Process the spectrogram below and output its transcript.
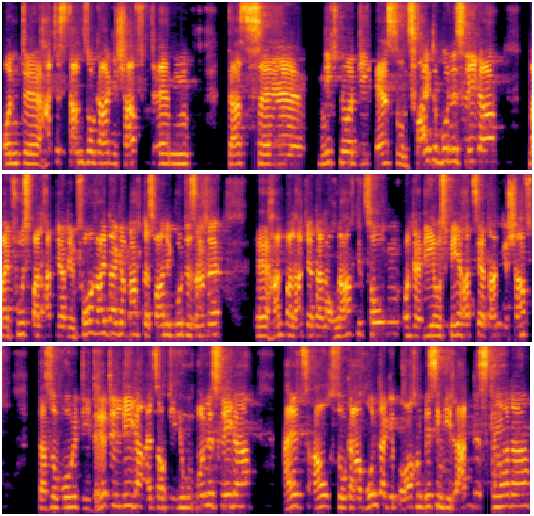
und äh, hat es dann sogar geschafft, ähm, dass äh, nicht nur die erste und zweite Bundesliga, mein Fußball hat ja den Vorreiter gemacht, das war eine gute Sache, Handball hat ja dann auch nachgezogen und der DOSB hat es ja dann geschafft, dass sowohl die dritte Liga als auch die Jugendbundesliga als auch sogar runtergebrochen bis in die Landeskader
